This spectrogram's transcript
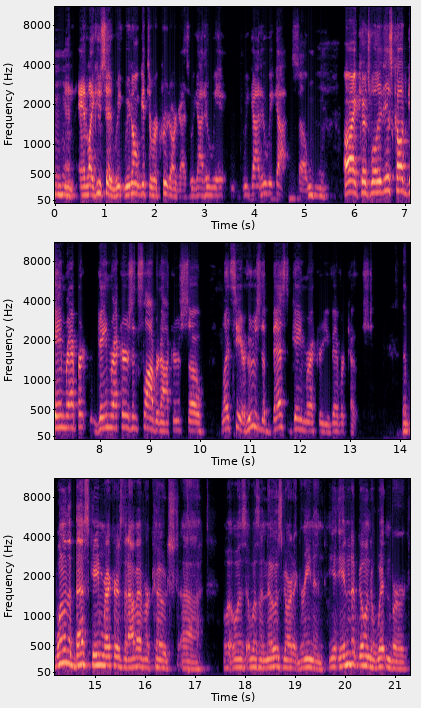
Mm-hmm. And and like you said, we, we don't get to recruit our guys. We got who we we got who we got. So. Mm-hmm. All right, coach. Well, it is called game wrapper, game wreckers, and slobber knockers. So let's hear who's the best game wrecker you've ever coached. The, one of the best game wreckers that I've ever coached uh, was was a nose guard at Greenon. He, he ended up going to Wittenberg,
